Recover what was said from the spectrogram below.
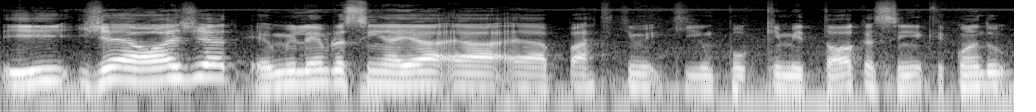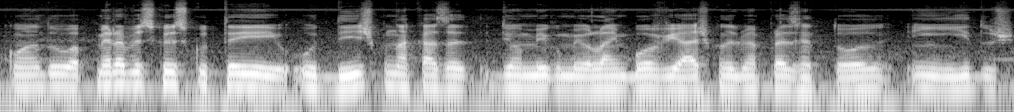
E Geórgia, eu me lembro assim, aí é a, é a parte que, que um pouco que me toca, assim, que quando, quando a primeira vez que eu escutei o disco na casa de um amigo meu lá em Boa Viagem, quando ele me apresentou em Idos,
